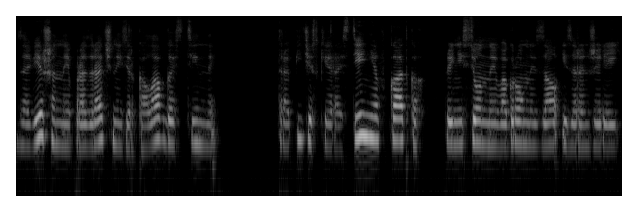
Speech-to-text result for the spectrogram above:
завешенные прозрачные зеркала в гостиной, тропические растения в катках, принесенные в огромный зал из оранжерей,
